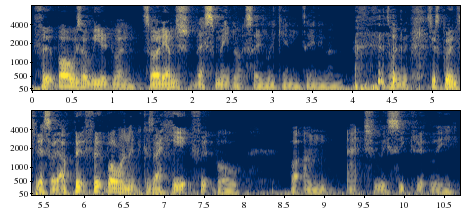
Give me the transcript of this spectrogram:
Football's a weird one. Sorry, I'm just. This might not sound like anything to anyone. Talking just going through this. I've put football on it because I hate football, but I'm actually secretly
